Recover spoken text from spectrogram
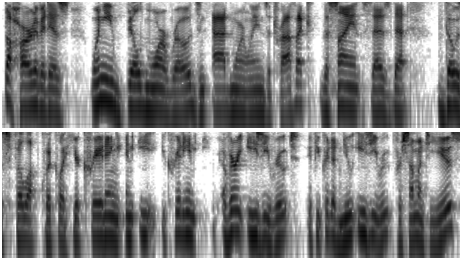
the heart of it is when you build more roads and add more lanes of traffic, the science says that those fill up quickly. You're creating an e- you're creating an, a very easy route. If you create a new easy route for someone to use,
